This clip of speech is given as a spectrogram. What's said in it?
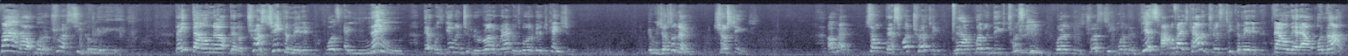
find out what a trustee committee is. They found out that a trustee committee was a name that was given to the Roanoke Rapids Board of Education. It was just a name, trustees. Okay, so that's what trustee. Now, whether the trustee, whether the trustee, whether this Halifax County Trustee Committee found that out or not,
